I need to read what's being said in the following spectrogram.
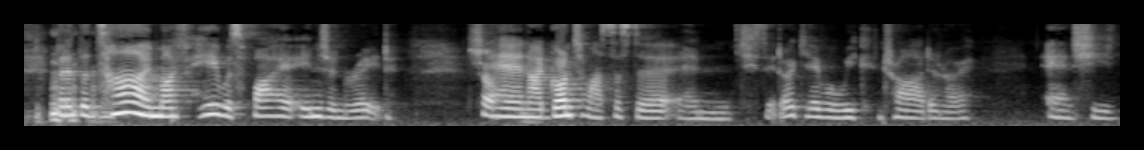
but at the time, my hair was fire engine red. Sure. And I'd gone to my sister and she said, okay, well, we can try, I don't know. And she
